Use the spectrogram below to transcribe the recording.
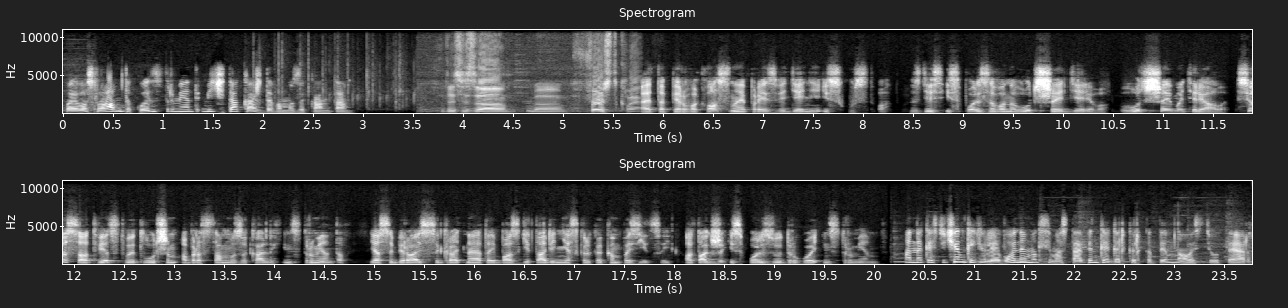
По его словам, такой инструмент – мечта каждого музыканта. Это первоклассное произведение искусства. Здесь использовано лучшее дерево, лучшие материалы. Все соответствует лучшим образцам музыкальных инструментов. Я собираюсь сыграть на этой бас-гитаре несколько композиций, а также использую другой инструмент. Анна Костюченко, Юлия Война, Максим Остапенко, Игорь Каркатым. Новости УТР.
